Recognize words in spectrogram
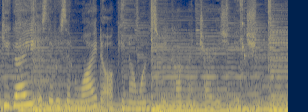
Ikigai is the reason why the Okinawans wake up and cherish each new day.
